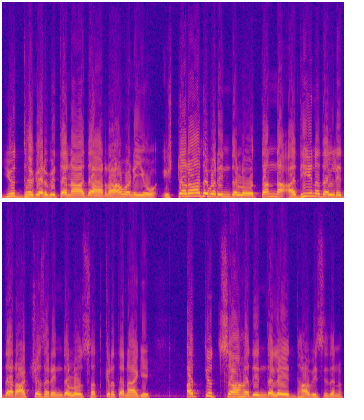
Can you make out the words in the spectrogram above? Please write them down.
ಯುದ್ಧಗರ್ವಿತನಾದ ರಾವಣಿಯು ಇಷ್ಟರಾದವರಿಂದಲೂ ತನ್ನ ಅಧೀನದಲ್ಲಿದ್ದ ರಾಕ್ಷಸರಿಂದಲೂ ಸತ್ಕೃತನಾಗಿ ಅತ್ಯುತ್ಸಾಹದಿಂದಲೇ ಧಾವಿಸಿದನು.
